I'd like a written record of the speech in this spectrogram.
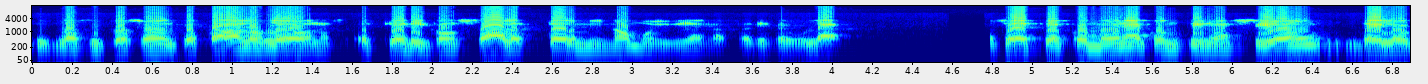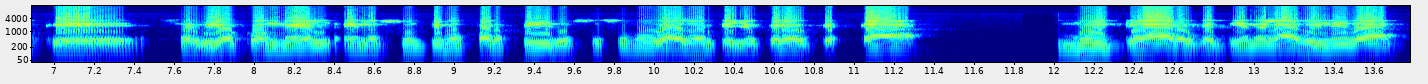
la situación en que estaban los Leones es que Eric González terminó muy bien la serie regular. O sea, esto es como una continuación de lo que se vio con él en los últimos partidos. Es un jugador que yo creo que está muy claro que tiene la habilidad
